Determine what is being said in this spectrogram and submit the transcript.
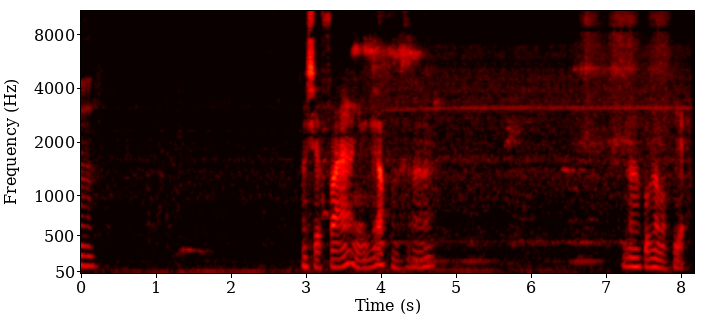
Ừ nó sẽ phá những cái góc này đó. nó cũng là một dạng.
